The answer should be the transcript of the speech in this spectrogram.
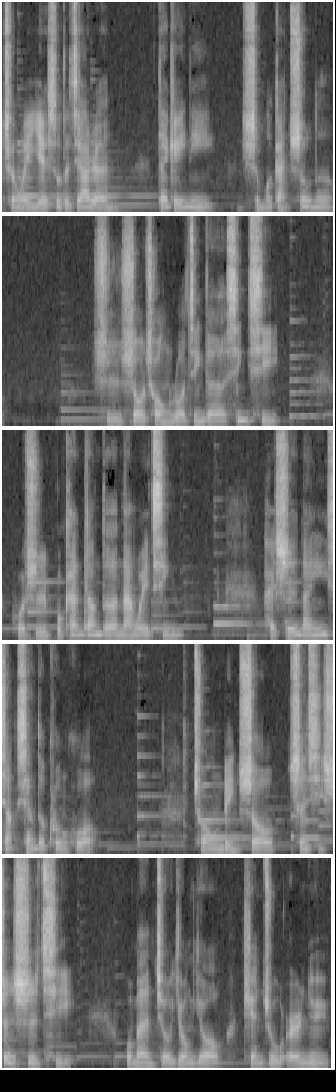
成为耶稣的家人，带给你什么感受呢？是受宠若惊的欣喜，或是不堪当的难为情？还是难以想象的困惑。从领受圣喜圣事起，我们就拥有天主儿女、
